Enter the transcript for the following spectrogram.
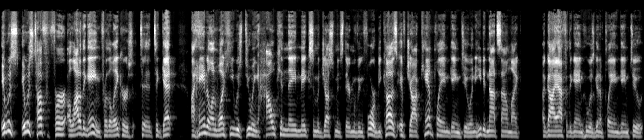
it, was it was tough for a lot of the game for the Lakers to to get a handle on what he was doing. How can they make some adjustments there moving forward? Because if Jock can't play in game two, and he did not sound like a guy after the game who was going to play in game two,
